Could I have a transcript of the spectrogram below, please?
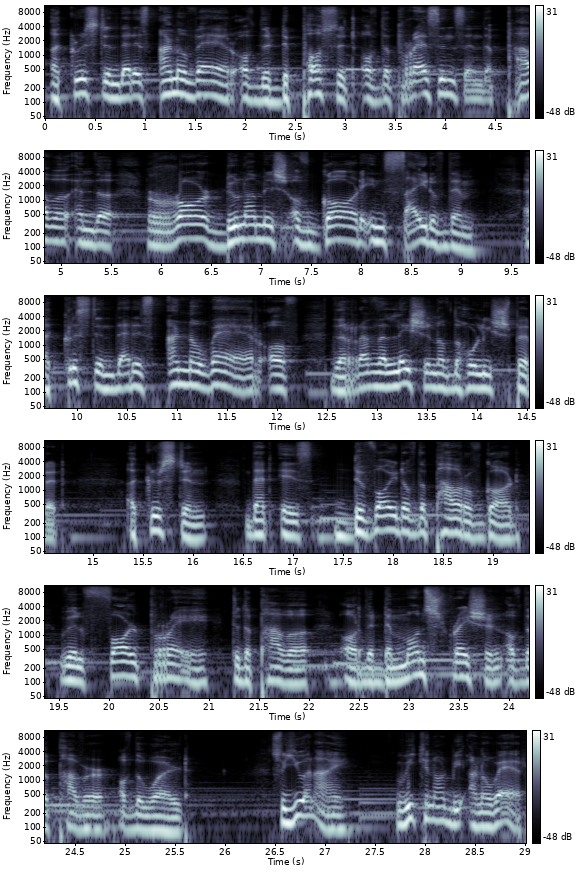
a Christian that is unaware of the deposit of the presence and the power and the raw dunamis of God inside of them. A Christian that is unaware of the revelation of the Holy Spirit. A Christian that is devoid of the power of God will fall prey to the power or the demonstration of the power of the world. So, you and I, we cannot be unaware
